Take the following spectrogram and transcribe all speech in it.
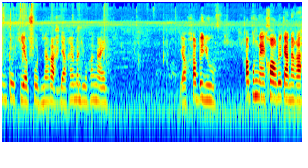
นี่ก็เคลียร์ฝุ่นนะคะ อยากให้มันอยู่ข้างใน เดี๋ยวเข้าไปดู เข้าข้างในคอกด้วยกันนะคะ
